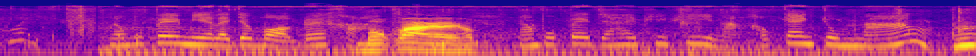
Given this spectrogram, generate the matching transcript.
ด้วย น้องปูเป้มีอะไร จะบอกด้วยค่ะ บอกว่าอะไรครับ น้องปูเป้จะให้พี่ๆน่ะเขาแกล้งจมน้ำฮะ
